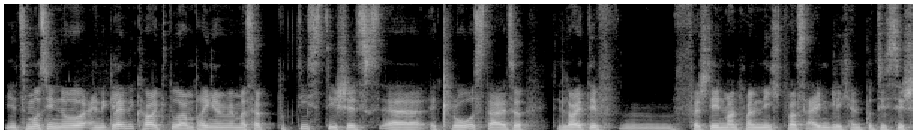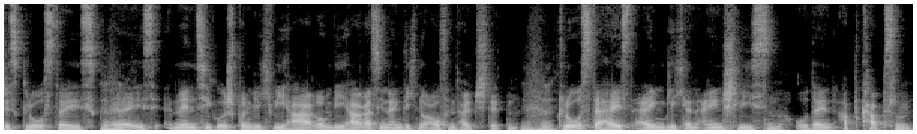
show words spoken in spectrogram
jetzt muss ich nur eine kleine Korrektur anbringen, wenn man sagt buddhistisches äh, Kloster. Also die Leute verstehen manchmal nicht, was eigentlich ein buddhistisches Kloster ist. Mhm. Äh, es nennt sich ursprünglich Vihara und Vihara sind eigentlich nur Aufenthaltsstätten. Mhm. Kloster heißt eigentlich ein Einschließen oder ein Abkapseln.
